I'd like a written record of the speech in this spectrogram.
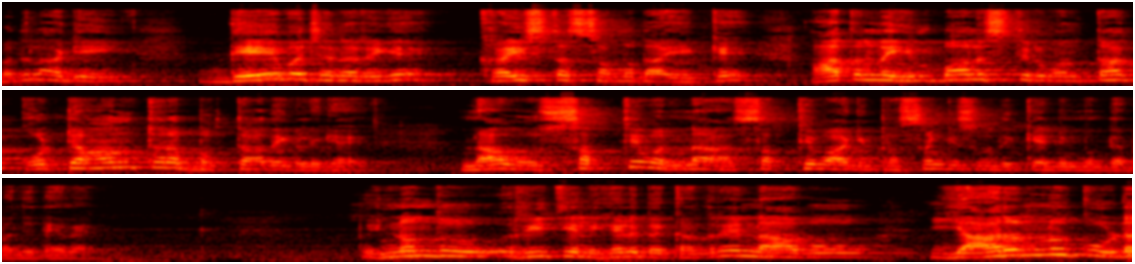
ಬದಲಾಗಿ ದೇವ ಜನರಿಗೆ ಕ್ರೈಸ್ತ ಸಮುದಾಯಕ್ಕೆ ಆತನನ್ನು ಹಿಂಬಾಲಿಸುತ್ತಿರುವಂಥ ಕೋಟ್ಯಾಂತರ ಭಕ್ತಾದಿಗಳಿಗೆ ನಾವು ಸತ್ಯವನ್ನ ಸತ್ಯವಾಗಿ ಪ್ರಸಂಗಿಸುವುದಕ್ಕೆ ನಿಮ್ಮ ಮುಂದೆ ಬಂದಿದ್ದೇವೆ. ಇನ್ನೊಂದು ರೀತಿಯಲ್ಲಿ ಹೇಳಬೇಕಂದ್ರೆ ನಾವು ಯಾರನ್ನೂ ಕೂಡ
